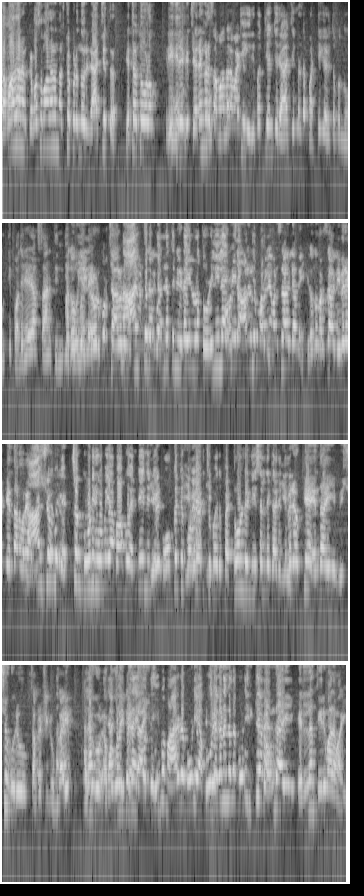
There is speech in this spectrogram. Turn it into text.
സമാധാനം ക്രമസമാധാനം നഷ്ടപ്പെടുന്ന ഒരു രാജ്യത്ത് എത്രത്തോളം രീതിയിലേക്ക് ജനങ്ങൾ സമാധാനമായിട്ട് ഇരുപത്തിയഞ്ച് രാജ്യങ്ങളുടെ പട്ടിക എടുത്തപ്പോ നൂറ്റി പതിനേഴാം സ്ഥാനത്ത് ഇന്ത്യ നാൽപ്പത് കൊല്ലത്തിനിടയിലുള്ള തൊഴിലില്ലായ്മ കുറച്ച് ആളുകൾ പറഞ്ഞാൽ മനസ്സിലാവില്ലാന്നേ ഇതൊന്നും മനസ്സിലാവില്ല. ഇവരൊക്കെ എന്താണ് പറയുക ലക്ഷം കോടി രൂപയാ ബാബു എന്റെ പോക്കറ്റ് കൊള്ളയടിച്ചു പോയത് പെട്രോളിന്റെ ഡീസലിന്റെ കാര്യത്തിൽ. ഇവരൊക്കെ എന്താ ഈ വിശ്വഗുരു സംരക്ഷിക്കും. കാര്യം? ദൈവം ആരുടെ കൂടിയാ? ഭൂതഗണങ്ങളുടെ കൂടി ഇരിക്കുക എന്തായി? എല്ലാം തീരുമാനമായി.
